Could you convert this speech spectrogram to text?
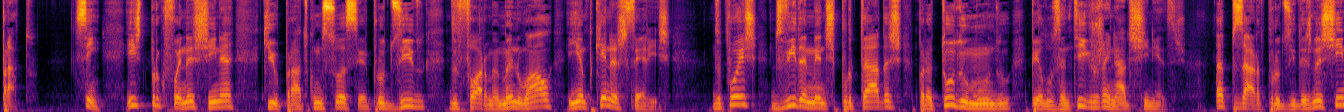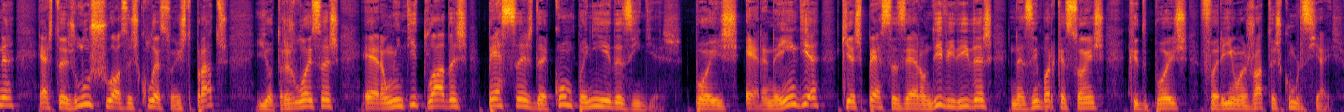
prato. Sim, isto porque foi na China que o prato começou a ser produzido de forma manual e em pequenas séries, depois devidamente exportadas para todo o mundo pelos antigos reinados chineses. Apesar de produzidas na China, estas luxuosas coleções de pratos e outras loiças eram intituladas Peças da Companhia das Índias, pois era na Índia que as peças eram divididas nas embarcações que depois fariam as rotas comerciais.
